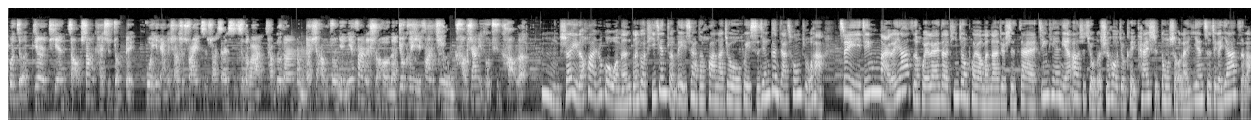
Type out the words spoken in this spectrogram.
或者第二天早上开始准备。过一两个小时刷一次，刷三四次的话，差不多到你到下午做年夜饭的时候呢，就可以放进烤箱里头去烤了。嗯，所以的话，如果我们能够提前准备一下的话呢，就会时间更加充足哈。所以已经买了鸭子回来的听众朋友们呢，就是在今天年二十九的时候就可以开始动手来腌制这个鸭子了。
